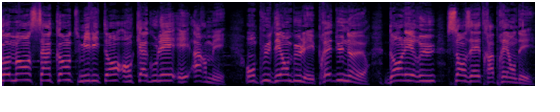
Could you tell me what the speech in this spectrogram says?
comment 50 militants encagoulés et armés ont pu déambuler près d'une heure dans les rues sans être appréhendés?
